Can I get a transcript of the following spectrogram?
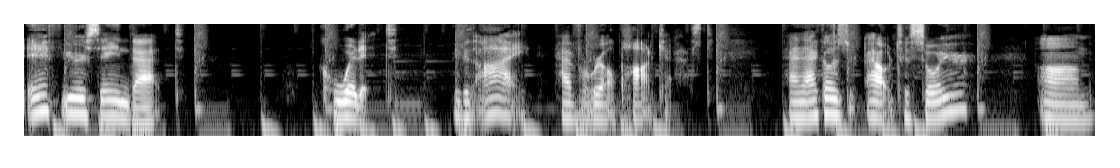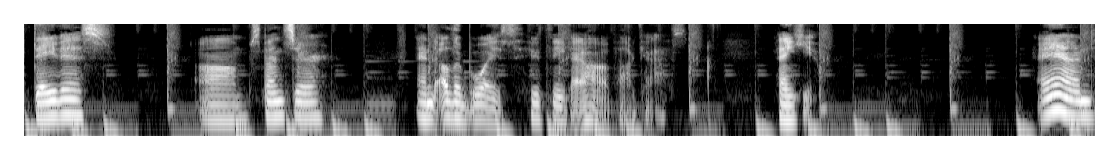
if you're saying that, quit it. Because I have a real podcast. And that goes out to Sawyer, um, Davis, um, Spencer, and other boys who think I have a podcast. Thank you. And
